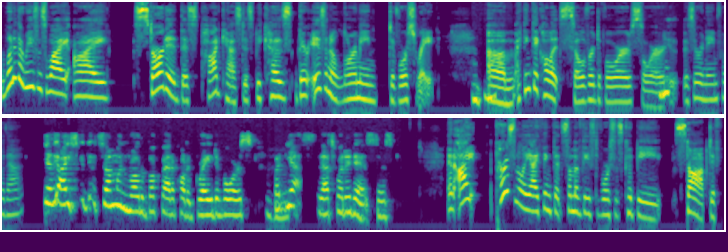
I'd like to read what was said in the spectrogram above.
one of the reasons why I started this podcast is because there is an alarming divorce rate. Mm-hmm. Um, I think they call it silver divorce, or mm-hmm. is there a name for that? Yeah, I, someone wrote a book about it called a gray divorce. Mm-hmm. But yes, that's what it is. There's, and I personally, I think that some of these divorces could be stopped if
